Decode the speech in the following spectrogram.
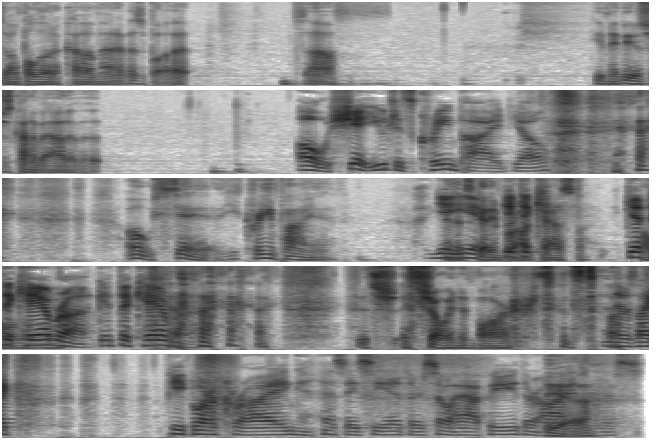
dump a load of cum out of his butt, so he He maybe he was just kind of out of it. Oh shit, you just cream pied, yo. Oh shit, you cream pieing. Yeah, and it's yeah. getting get broadcast. The, ca- get the over. camera. Get the camera. It's it's showing in bars and stuff. and there's like people are crying as they see it. They're so happy. Their eyes Yeah. are just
